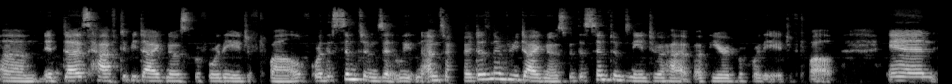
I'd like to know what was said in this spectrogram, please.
Um, it does have to be diagnosed before the age of 12, or the symptoms at least. I'm sorry, it doesn't have to be diagnosed, but the symptoms need to have appeared before the age of 12. And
